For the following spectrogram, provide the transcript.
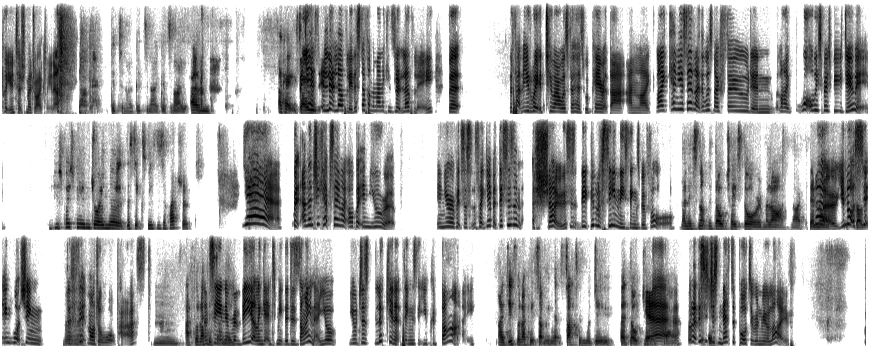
put you in touch with my dry cleaner. Okay. Good to know. Good to know. Good to know. Um. Okay. So But yes, it looked lovely. The stuff on the mannequins looked lovely, but the fact that you'd waited two hours for her to appear at that and like like Kenya said, like there was no food and like what are we supposed to be doing? You're supposed to be enjoying the the six pieces of fashion. Yeah. But and then she kept saying, like, oh, but in Europe, in Europe, it's just, it's like, yeah, but this isn't a show. This isn't people have seen these things before. And it's not the Dolce store in Milan. Like they're no, not you're not Dolce- sitting watching the No. fit model walk past Mm, I feel like and seeing the reveal and getting to meet the designer. You're you're just looking at things that you could buy. I do feel like it's something that Sutton would do at Dolce. Yeah. like, Well, like, this is But just Net-a-Porter in real life.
